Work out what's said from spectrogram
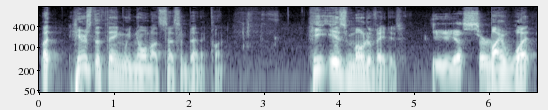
But here's the thing we know about Stetson Bennett, Clint. He is motivated yes, sir. by what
